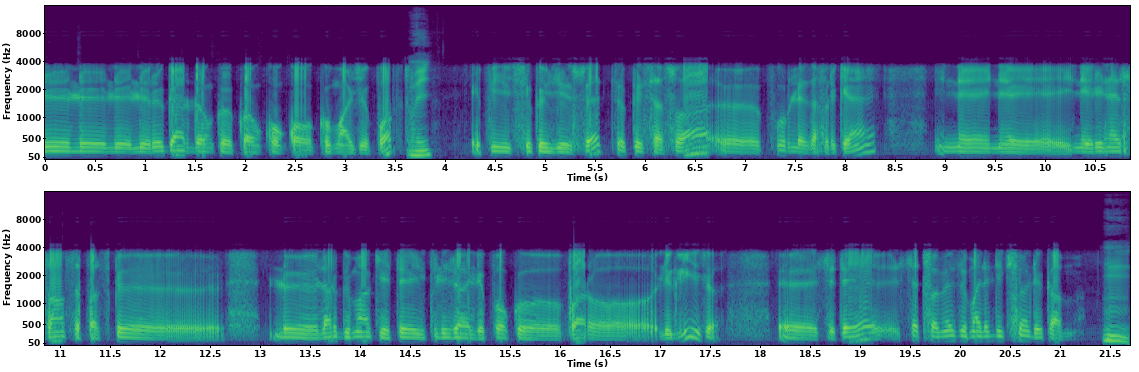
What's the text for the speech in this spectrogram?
le, le, le, le regard donc que moi je porte, Oui. et puis ce que je souhaite, que ce soit euh, pour les Africains une, une, une renaissance parce que le l'argument qui était utilisé à l'époque euh, par euh, l'Église, euh, c'était cette fameuse malédiction de Cam, Hmm.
